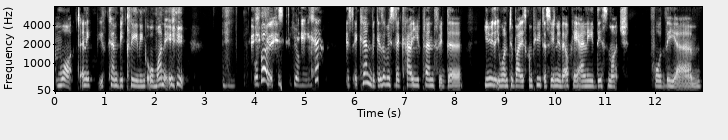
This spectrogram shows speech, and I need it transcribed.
and what, and it, it can be cleaning or money. Or both, if you're me. It can, it's, it can because obviously like how you plan for the you knew that you want to buy this computer, so you knew that okay, I need this much for the um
